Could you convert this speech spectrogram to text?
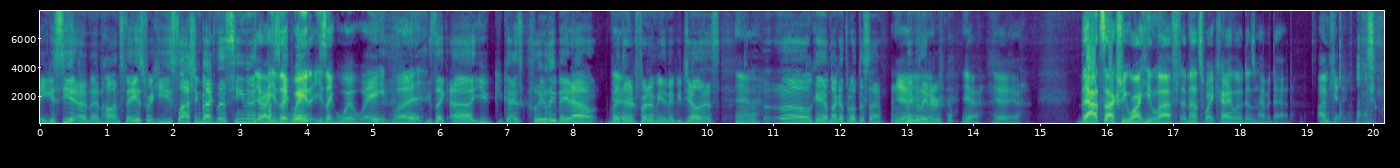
And you see it on, on Han's face where he's flashing back to that scene. Yeah, he's like, wait, he's like, wait, wait, what? He's like, uh, you you guys clearly made out right Yeah. there in front of me to make me jealous. Yeah. Oh, okay, I'm not gonna throw up this time. Yeah, Maybe yeah, later. Yeah, yeah, yeah. That's actually why he left, and that's why Kylo doesn't have a dad. I'm kidding.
